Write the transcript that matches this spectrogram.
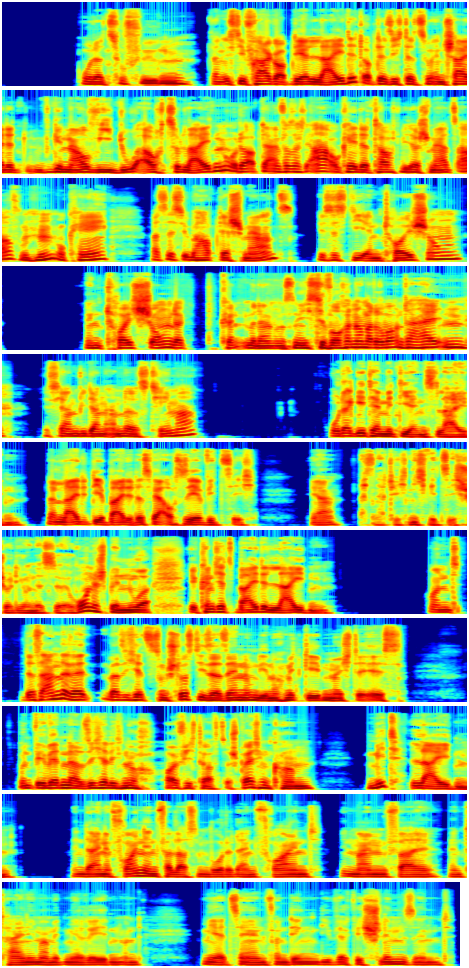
oder zufügen dann ist die Frage, ob der leidet, ob der sich dazu entscheidet, genau wie du auch zu leiden, oder ob der einfach sagt, ah, okay, da taucht wieder Schmerz auf. Mhm, okay. Was ist überhaupt der Schmerz? Ist es die Enttäuschung? Enttäuschung, da könnten wir dann uns nächste Woche nochmal drüber unterhalten. ist ja wieder ein anderes Thema. Oder geht er mit dir ins Leiden? Dann leidet ihr beide, das wäre auch sehr witzig. Ja, das ist natürlich nicht witzig, Entschuldigung, dass ich so ironisch bin, nur ihr könnt jetzt beide leiden. Und das andere, was ich jetzt zum Schluss dieser Sendung dir noch mitgeben möchte, ist, und wir werden da sicherlich noch häufig drauf zu sprechen kommen, mitleiden. Wenn deine Freundin verlassen wurde, dein Freund, in meinem Fall, wenn Teilnehmer mit mir reden und mir erzählen von Dingen, die wirklich schlimm sind.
